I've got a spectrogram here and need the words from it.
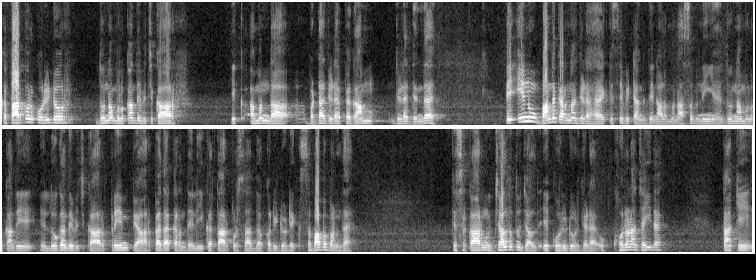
ਕਰਤਾਰਪੁਰ ਕੋਰੀਡੋਰ ਦੋਨਾਂ ਮੁਲਕਾਂ ਦੇ ਵਿਚਕਾਰ ਇੱਕ ਅਮਨ ਦਾ ਵੱਡਾ ਜਿਹੜਾ ਪੈਗਾਮ ਜਿਹੜਾ ਦਿੰਦਾ ਹੈ, ਤੇ ਇਹਨੂੰ ਬੰਦ ਕਰਨਾ ਜਿਹੜਾ ਹੈ, ਕਿਸੇ ਵੀ ਢੰਗ ਦੇ ਨਾਲ ਮناسب ਨਹੀਂ ਹੈ। ਦੋਨਾਂ ਮੁਲਕਾਂ ਦੇ ਲੋਕਾਂ ਦੇ ਵਿਚਕਾਰ ਪ੍ਰੇਮ ਪਿਆਰ ਪੈਦਾ ਕਰਨ ਦੇ ਲਈ ਕਰਤਾਰਪੁਰ ਸਾਹਿਬ ਦਾ ਕੋਰੀਡੋਰ ਇੱਕ ਸਬਬ ਬਣਦਾ ਹੈ। ਤੇ ਸਰਕਾਰ ਨੂੰ ਜਲਦ ਤੋਂ ਜਲਦ ਇਹ ਕੋਰੀਡੋਰ ਜਿਹੜਾ ਉਹ ਖੋਲਣਾ ਚਾਹੀਦਾ ਤਾਂ ਕਿ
